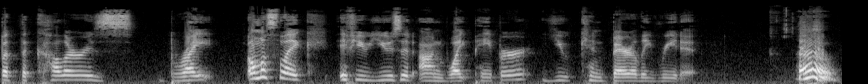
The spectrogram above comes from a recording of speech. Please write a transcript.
but the color is bright. Almost like if you use it on white paper, you can barely read it. Oh,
